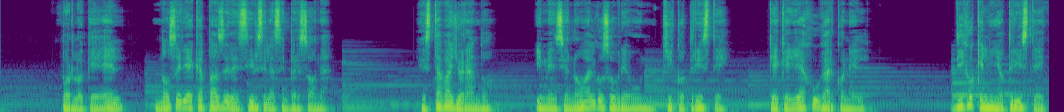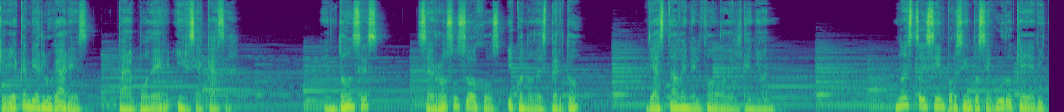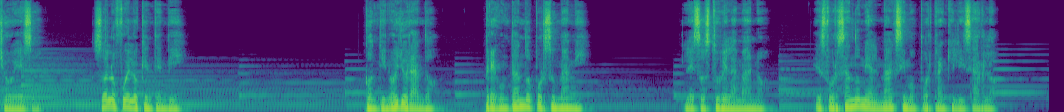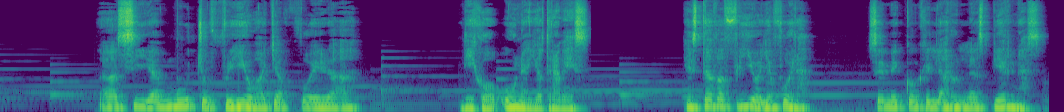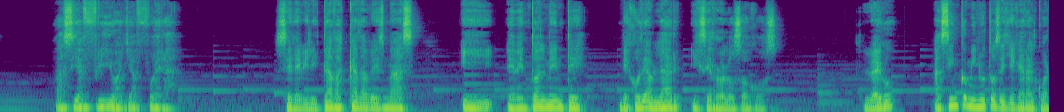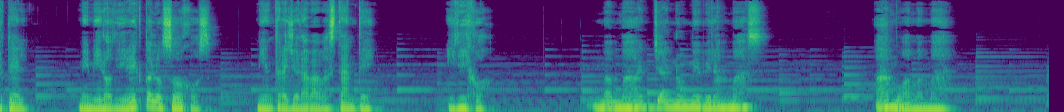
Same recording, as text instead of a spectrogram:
por lo que él no sería capaz de decírselas en persona. Estaba llorando y mencionó algo sobre un chico triste que quería jugar con él. Dijo que el niño triste quería cambiar lugares para poder irse a casa. Entonces cerró sus ojos y cuando despertó, ya estaba en el fondo del cañón. No estoy 100% seguro que haya dicho eso, solo fue lo que entendí. Continuó llorando, preguntando por su mami. Le sostuve la mano, esforzándome al máximo por tranquilizarlo. Hacía mucho frío allá afuera, dijo una y otra vez. Estaba frío allá afuera. Se me congelaron las piernas. Hacía frío allá afuera. Se debilitaba cada vez más y, eventualmente, dejó de hablar y cerró los ojos. Luego, a cinco minutos de llegar al cuartel, me miró directo a los ojos mientras lloraba bastante y dijo, Mamá ya no me verá más. Amo a mamá.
